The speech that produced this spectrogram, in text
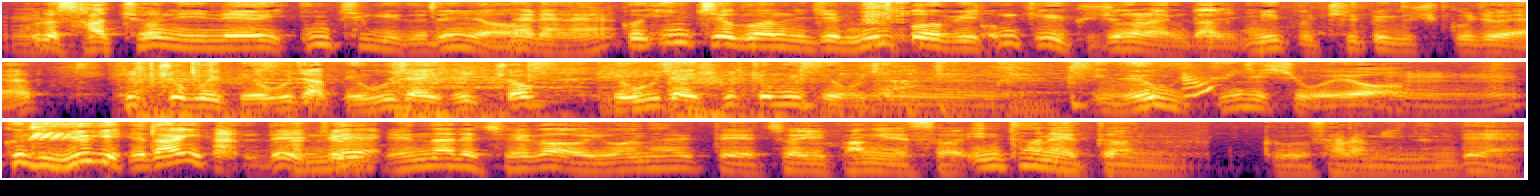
그리고 4촌 이내의 인척이거든요. 네네네. 그 인척은 이제 민법이 엄격히 규정을 합니다. 민법 769조에 힐족의 배우자, 배우자의 힐족, 배우자의 힐족의 배우자. 이거 외우기 굉장히 쉬워요. 근데 여기 해당이 안 돼. 근데 옛날에 제가 의원할 때 저희 방에서 인턴했던 그 사람이 있는데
